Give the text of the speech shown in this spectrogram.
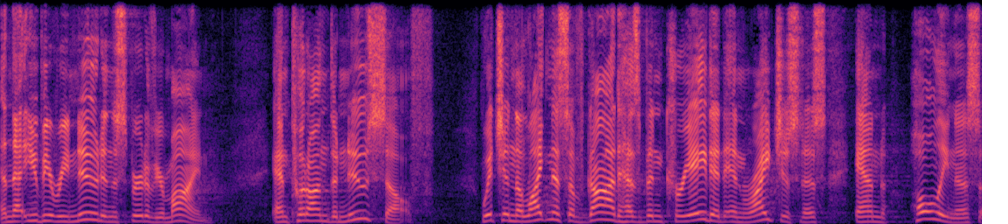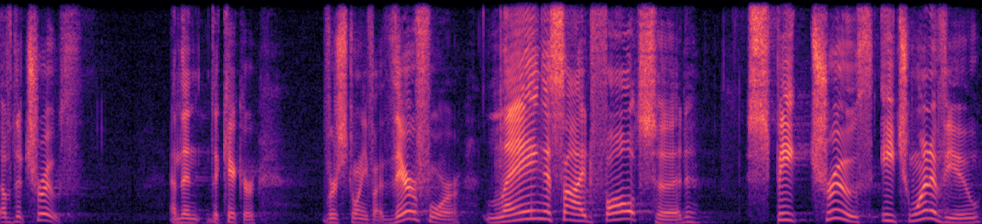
and that you be renewed in the spirit of your mind, and put on the new self, which in the likeness of God has been created in righteousness and holiness of the truth. And then the kicker, Verse 25. Therefore, laying aside falsehood, speak truth, each one of you,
